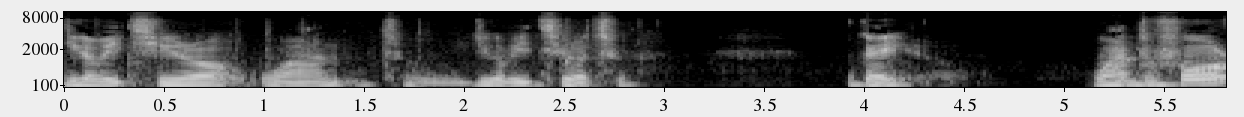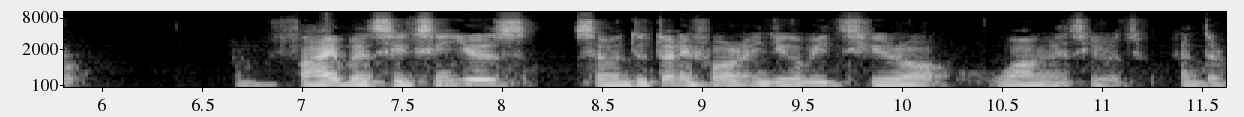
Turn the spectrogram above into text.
gigabit 0, 1 to gigabit 0, 2. Okay, 1 to 4, 5 and 6 in use, 7 to 24, and gigabit 0, 1 and 0, 2. Enter.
